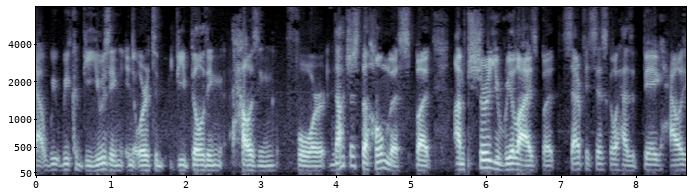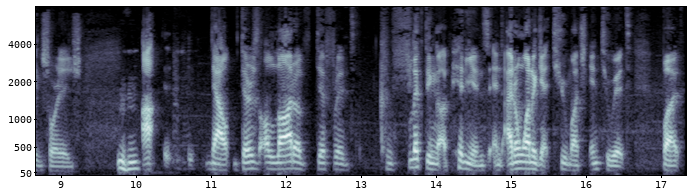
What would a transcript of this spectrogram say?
that we, we could be using in order to be building housing for not just the homeless, but I'm sure you realize, but San Francisco has a big housing shortage. Mm-hmm. Uh, now, there's a lot of different conflicting opinions, and I don't want to get too much into it, but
